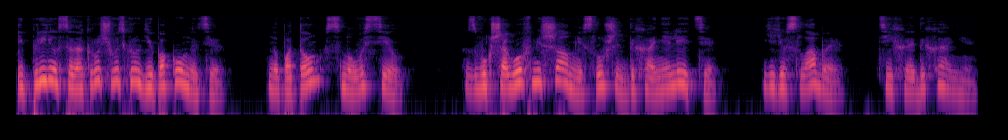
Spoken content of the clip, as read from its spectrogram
и принялся накручивать круги по комнате, но потом снова сел. Звук шагов мешал мне слушать дыхание Лети, ее слабое, тихое дыхание.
